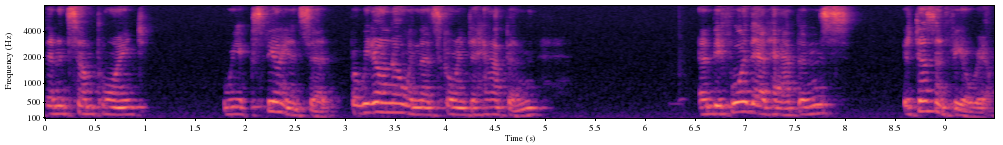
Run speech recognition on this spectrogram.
then at some point we experience it. But we don't know when that's going to happen. And before that happens, it doesn't feel real.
